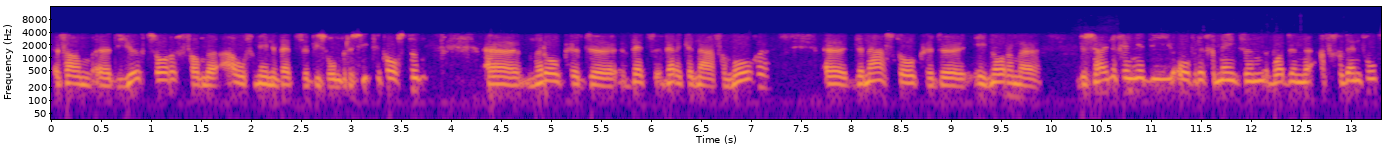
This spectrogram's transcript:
van de jeugdzorg, van de Algemene Wet Bijzondere Ziektekosten. maar ook de wet werken naar vermogen. daarnaast ook de enorme bezuinigingen die over de gemeenten worden afgewenteld.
